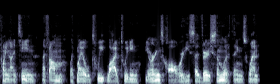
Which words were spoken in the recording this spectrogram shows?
2019. I found like my old tweet live tweeting the earnings call where he said very similar things when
